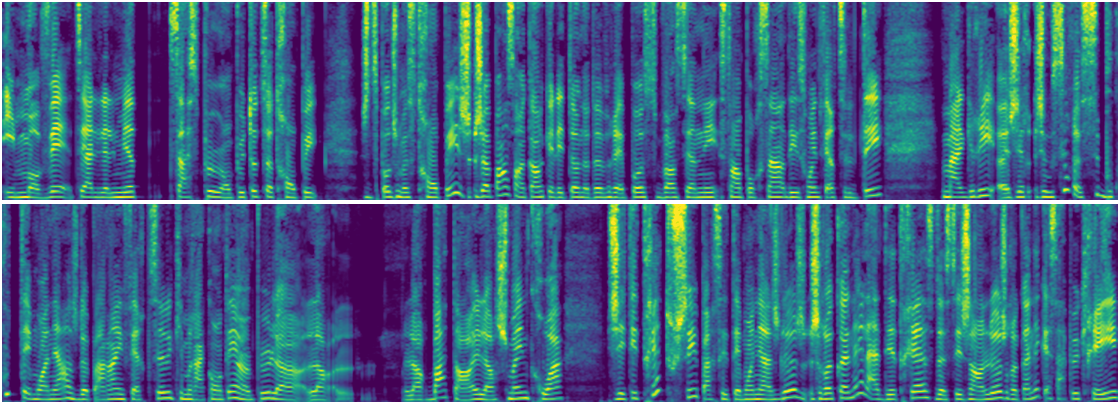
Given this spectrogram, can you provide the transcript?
est mauvais. Tu sais, à la limite, ça se peut. On peut tous se tromper. Je dis pas que je me suis trompée. Je, pense encore que l'État ne devrait pas subventionner 100% des soins de fertilité. Malgré, euh, j'ai aussi reçu beaucoup de témoignages de parents infertiles qui me racontaient un peu leur leur leur bataille, leur chemin de croix. J'ai été très touchée par ces témoignages-là. Je, je reconnais la détresse de ces gens-là. Je reconnais que ça peut créer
